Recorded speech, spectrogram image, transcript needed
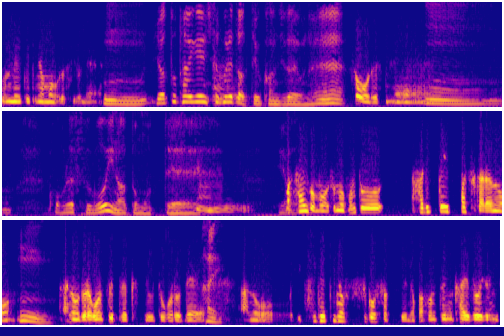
運命的なものですよね。うん、やっと体現してくれたっていう感じだよね。そうですね。うん、これすごいなと思って。いやまあ、最後もその本当、張り手一発からのうん、あのドラゴンスープレックスというところで、はい。あの一撃の凄さっていうのが本当に会場中に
